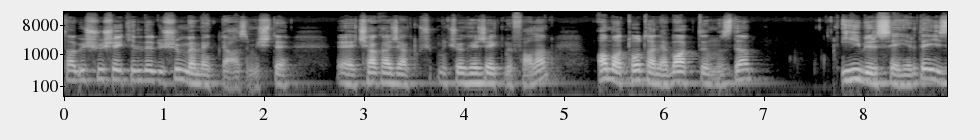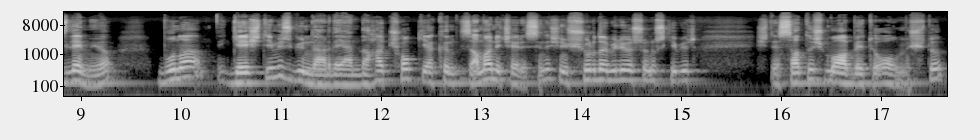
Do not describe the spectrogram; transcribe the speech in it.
Tabi şu şekilde düşünmemek lazım işte çakacak mı çökecek mi falan. Ama totale baktığımızda iyi bir seyirde izlemiyor. Buna geçtiğimiz günlerde yani daha çok yakın zaman içerisinde şimdi şurada biliyorsunuz ki bir işte satış muhabbeti olmuştu.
